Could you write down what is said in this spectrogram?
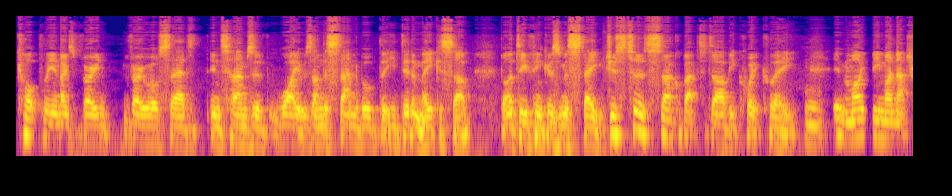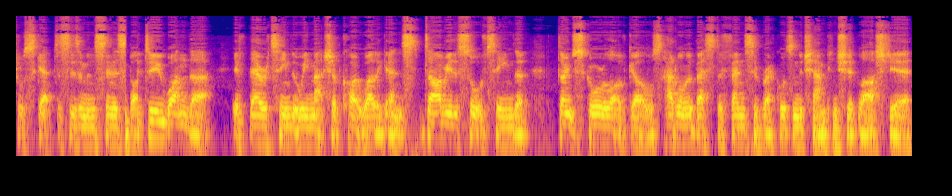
Copley and those very, very well said in terms of why it was understandable that he didn't make a sub, but I do think it was a mistake. Just to circle back to Derby quickly, mm. it might be my natural scepticism and cynicism, but I do wonder if they're a team that we match up quite well against. Derby are the sort of team that don't score a lot of goals, had one of the best defensive records in the championship last year,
